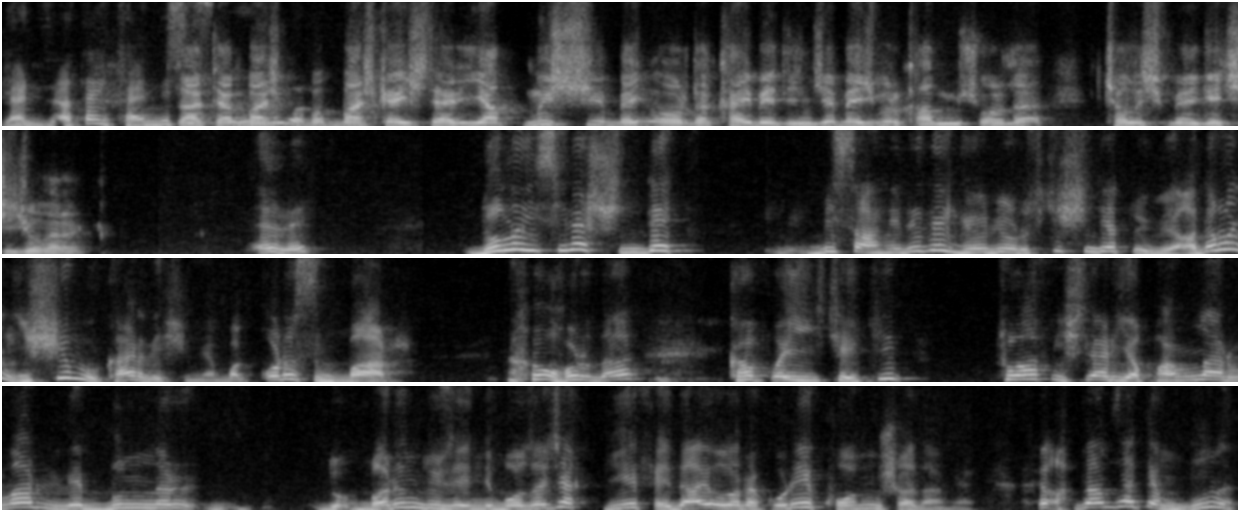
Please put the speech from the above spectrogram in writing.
Yani zaten kendisi Zaten baş, başka işler yapmış, orada kaybedince mecbur kalmış orada çalışmaya geçici olarak. Evet. Dolayısıyla şiddet bir sahnede de görüyoruz ki şiddet uyguluyor. Adamın işi bu kardeşim ya. Bak orası bar. Orada kafayı çekip tuhaf işler yapanlar var ve bunları barın düzenini bozacak diye fedai olarak oraya konmuş adam yani. Adam zaten bunu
